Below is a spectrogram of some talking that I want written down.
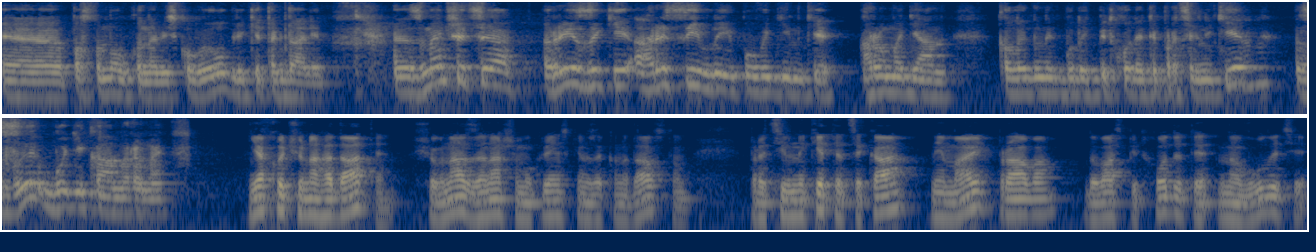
е, постановку на військовий облік і так далі. Е, Зменшаться ризики агресивної поведінки громадян, коли до них будуть підходити працівники з бодікамерами. Я хочу нагадати, що в нас за нашим українським законодавством працівники ТЦК не мають права до вас підходити на вулиці,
